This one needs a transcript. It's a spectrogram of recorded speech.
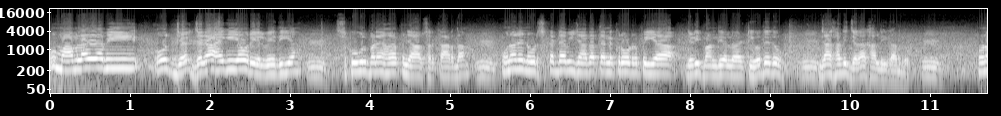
ਉਹ ਮਾਮਲਾ ਇਹ ਆ ਵੀ ਉਹ ਜਗ੍ਹਾ ਹੈਗੀ ਆ ਉਹ ਰੇਲਵੇ ਦੀ ਆ। ਸਕੂਲ ਬਣਿਆ ਹੋਇਆ ਪੰਜਾਬ ਸਰਕਾਰ ਦਾ। ਉਹਨਾਂ ਨੇ ਨੋਟਿਸ ਕੱਢਿਆ ਵੀ ਜਾਂ ਤਾਂ 3 ਕਰੋੜ ਰੁਪਈਆ ਜਿਹੜੀ ਬਣਦੀ ਆ ਲਾਇਲਟੀ ਉਹਦੇ ਦਿਓ ਜਾਂ ਸਾਡੀ ਜਗ੍ਹਾ ਖਾਲੀ ਕਰ ਦਿਓ। ਹੁਣ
